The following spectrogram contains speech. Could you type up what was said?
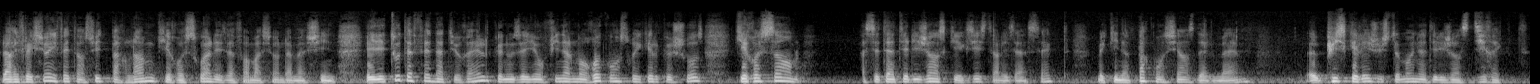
La réflexion est faite ensuite par l'homme qui reçoit les informations de la machine. Et il est tout à fait naturel que nous ayons finalement reconstruit quelque chose qui ressemble à cette intelligence qui existe dans les insectes, mais qui n'a pas conscience d'elle-même, euh, puisqu'elle est justement une intelligence directe.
